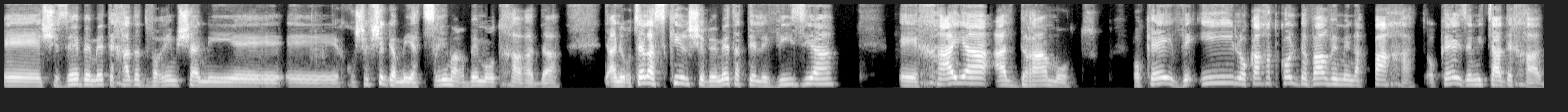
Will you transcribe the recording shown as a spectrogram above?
אה, שזה באמת אחד הדברים שאני אה, אה, חושב שגם מייצרים הרבה מאוד חרדה. אני רוצה להזכיר שבאמת הטלוויזיה חיה על דרמות. אוקיי? והיא לוקחת כל דבר ומנפחת, אוקיי? זה מצד אחד.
